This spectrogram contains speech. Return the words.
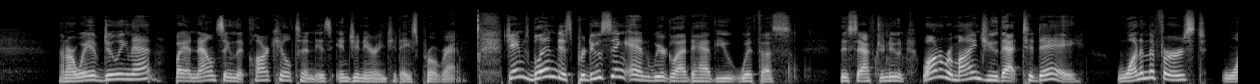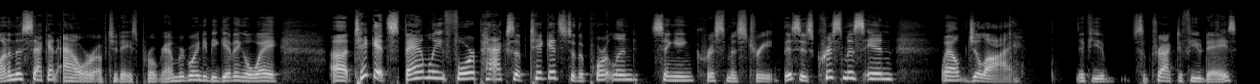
And our way of doing that by announcing that Clark Hilton is engineering today's program. James Blend is producing, and we're glad to have you with us this afternoon. Want to remind you that today, one in the first, one in the second hour of today's program, we're going to be giving away uh, tickets, family four packs of tickets to the Portland Singing Christmas Tree. This is Christmas in, well, July, if you subtract a few days.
